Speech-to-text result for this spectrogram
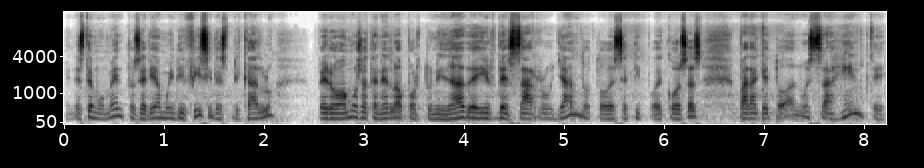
en este momento, sería muy difícil explicarlo, pero vamos a tener la oportunidad de ir desarrollando todo ese tipo de cosas para que toda nuestra gente,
